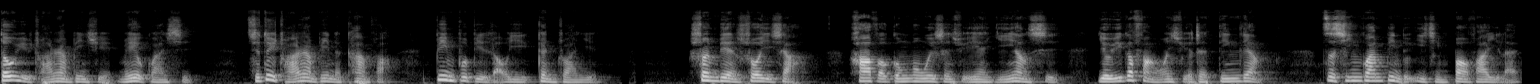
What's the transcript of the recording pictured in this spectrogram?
都与传染病学没有关系。其对传染病的看法，并不比饶毅更专业。顺便说一下。哈佛公共卫生学院营养系有一个访问学者丁亮，自新冠病毒疫情爆发以来，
